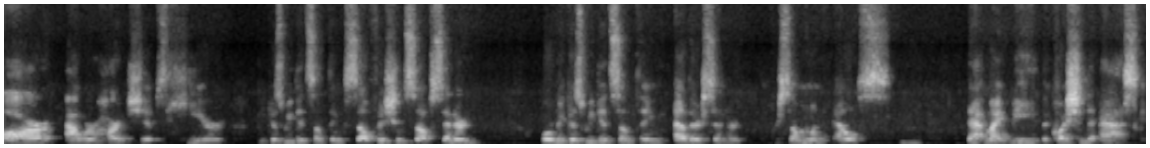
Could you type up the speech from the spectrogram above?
Are our hardships here because we did something selfish and self centered, or because we did something other centered for someone else? Mm-hmm. That might be the question to ask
